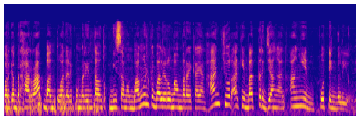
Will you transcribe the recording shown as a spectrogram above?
Warga berharap bantuan dari pemerintah untuk bisa membangun kembali rumah mereka yang hancur akibat terjangan angin puting beliung.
